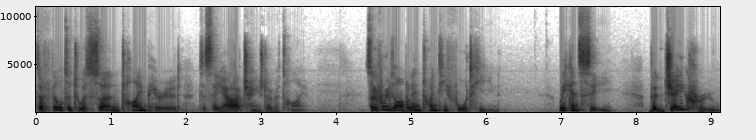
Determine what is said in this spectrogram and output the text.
to filter to a certain time period to see how that changed over time. So for example, in 2014, we can see that J.Crew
